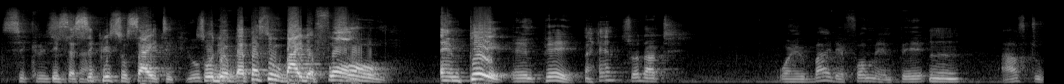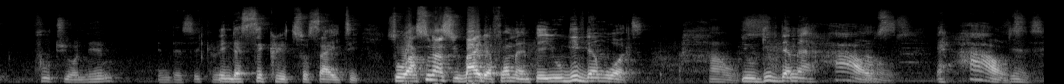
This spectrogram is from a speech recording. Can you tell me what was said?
secret. It's a secret society. You so the, the person will buy the form form and pay. and pay Uh-huh. so that when you buy the form and pay, Mm. I have to put your name in the secret in the secret society. So as soon as you buy the form and pay, you give them what? house. You give them a house. House. A house. yes,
